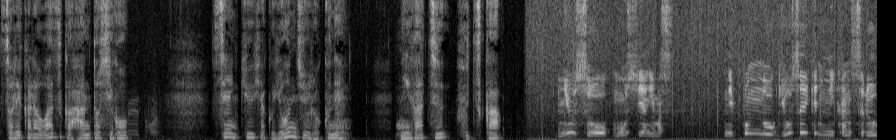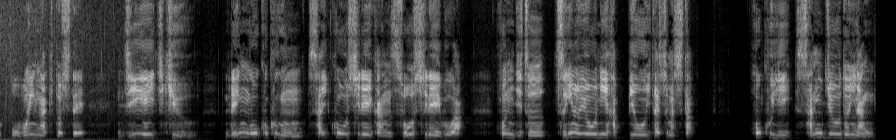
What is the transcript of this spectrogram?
それからわずか半年後。1946年2月2日。ニュースを申し上げます。日本の行政権に関する覚書として GHQ 連合国軍最高司令官総司令部は本日次のように発表いたしました。北緯30度以南、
